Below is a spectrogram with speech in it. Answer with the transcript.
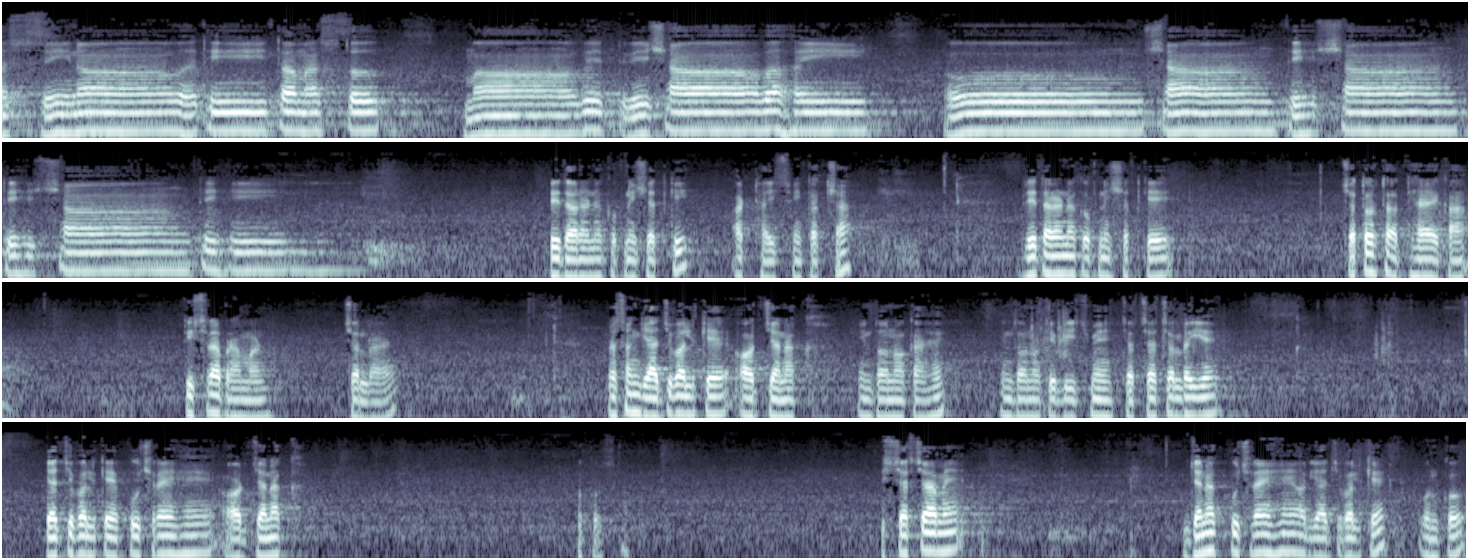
तेजस्विनावधीतमस्तु मा विद्विषावहै। ओ शांति शांति शांति वृदारण्यक उपनिषद की अट्ठाईसवीं कक्षा। वृदारण्यक उपनिषद के चतुर्थ अध्याय का तीसरा ब्राह्मण चल रहा है। प्रसंग याज्ञवल के और जनक, इन दोनों का है। इन दोनों के बीच में चर्चा चल रही है। यज्ञबल के पूछ रहे हैं और जनक इस चर्चा में जनक पूछ रहे हैं और याज्ञबल के उनको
